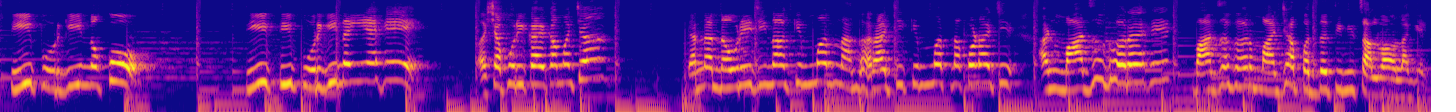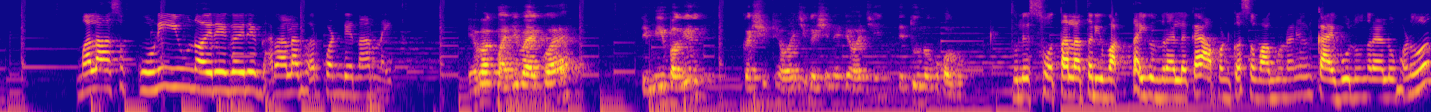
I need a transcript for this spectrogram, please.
ती पोरगी नको. ती ती पोरगी नाही आहे. अशा पोरी काय कामाच्या? त्यांना नवरेची ना किंमत ना घराची किंमत ना कोणाची. आणि माझं घर आहे माझं घर माझ्या पद्धतीने चालवावं लागेल. मला असं कोणी येऊन ऐरे गैरे घराला घर पण देणार नाहीत. हे बघ माझी बायको आहे. ते मी बघेल कशी ठेवायची कशी नाही ठेवायची ते तू नको बघू. तुले स्वतःला तरी वागता येऊन राहिलं काय? आपण कसं वागून आणि काय बोलून राहिलो म्हणून?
